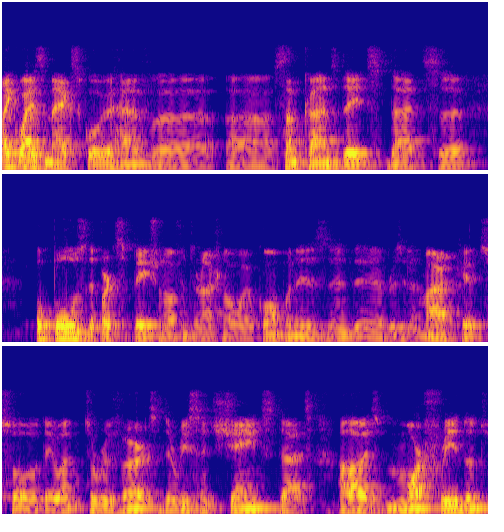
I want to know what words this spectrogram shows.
likewise Mexico we have uh, uh, some candidates that uh, oppose the participation of international oil companies in the Brazilian market. So they want to revert the recent change that allowed more freedom to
